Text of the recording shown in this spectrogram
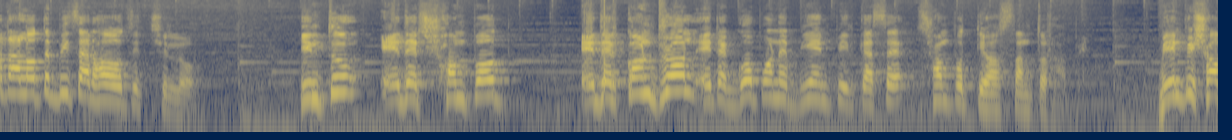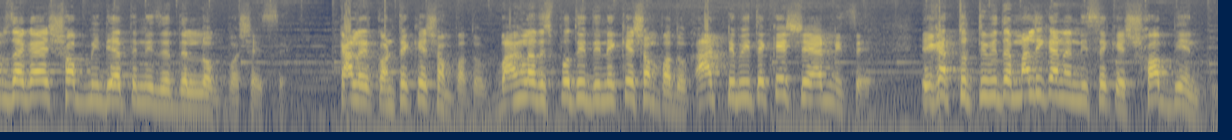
আদালতে বিচার হওয়া উচিত ছিল। কিন্তু এদের সম্পদ এদের কন্ট্রোল এটা গোপনে বিএনপির কাছে সম্পত্তি হস্তান্তর হবে। বিএনপি সব জায়গায়, সব মিডিয়াতে নিজেদের লোক বসাইছে। কালের কণ্ঠে কে সম্পাদক? বাংলাদেশ প্রতিদিনে কে সম্পাদক? আর টিভিতে কে শেয়ার নিছে? একাত্তর টিভিতে মালিকানা নিছে কে? সব বিএনপি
